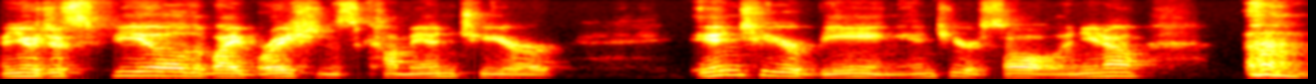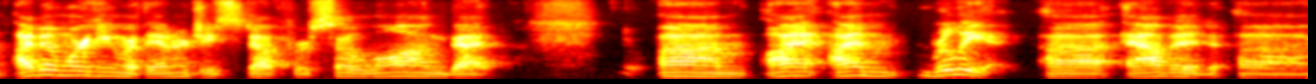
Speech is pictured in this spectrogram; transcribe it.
and you'll just feel the vibrations come into your into your being into your soul. And you know i've been working with energy stuff for so long that um, I, i'm really uh, avid uh,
